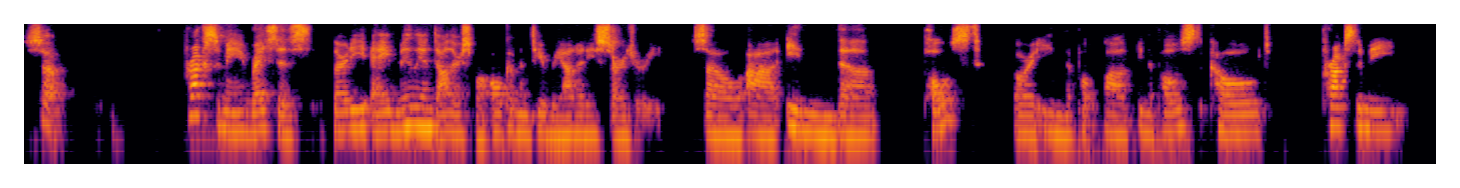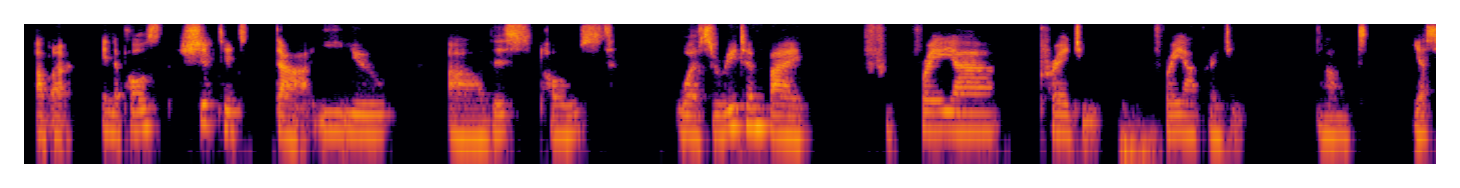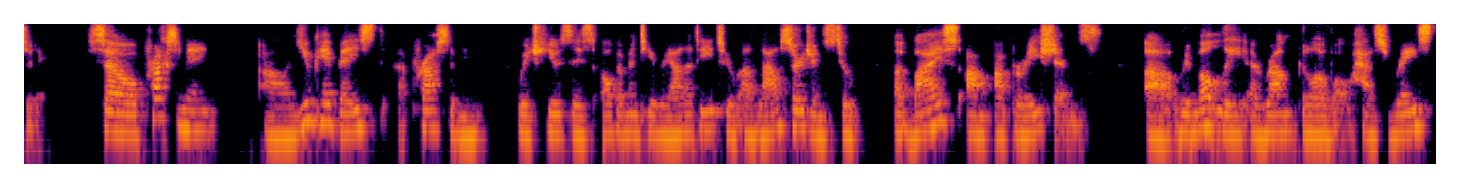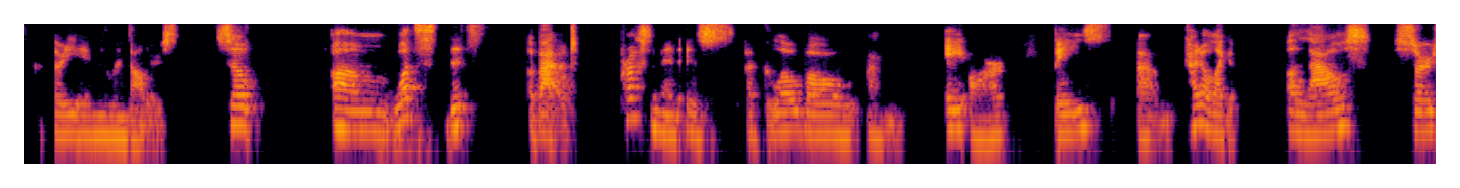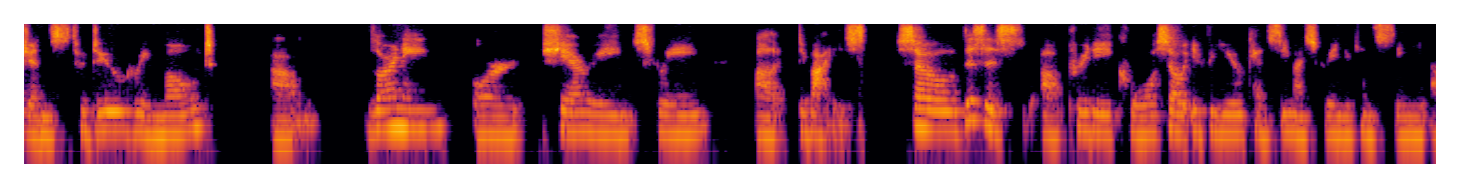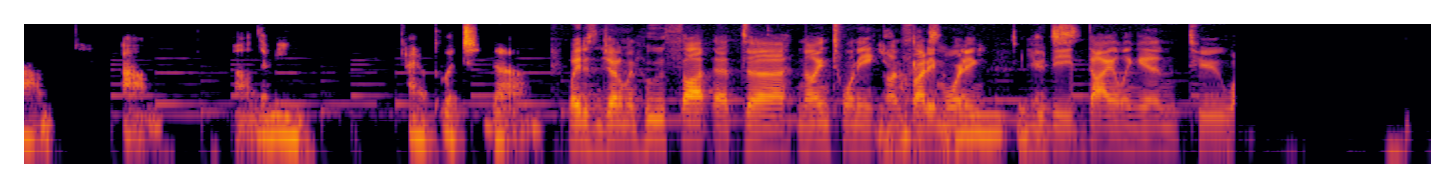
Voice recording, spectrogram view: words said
so Proximate raises $38 million for augmented reality surgery. So uh, in the post or in the po- uh, in the post called Proximate uh, uh in the post Sifted EU. Uh, this post was written by Freya Pratty, Freya Pratty, uh, yesterday. So Proximate uh, UK-based uh, Proximate, which uses augmented reality to allow surgeons to advise on operations uh, remotely around global, has raised $38 million. So um, what's this about? Proximate is a global um, AR based, um, kind of like it allows surgeons to do remote um, learning or sharing screen uh, device. So this is uh, pretty cool. So if you can see my screen, you can see, um, um, uh, let me kind of put the. Ladies and gentlemen, who thought at uh, 9.20 yeah, on okay, Friday so morning you'd this. be dialing in to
